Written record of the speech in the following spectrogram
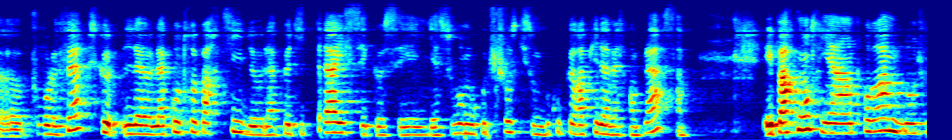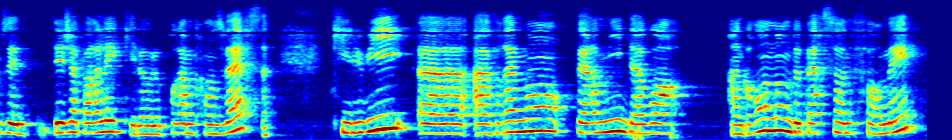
euh, pour le faire, puisque la, la, contrepartie de la petite taille, c'est qu'il y a souvent beaucoup de choses qui sont beaucoup plus rapides à mettre en place. Et par contre, il y a un programme dont je vous ai déjà parlé, qui est le, programme transverse, qui lui euh, a vraiment permis d'avoir un grand nombre de personnes formées,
